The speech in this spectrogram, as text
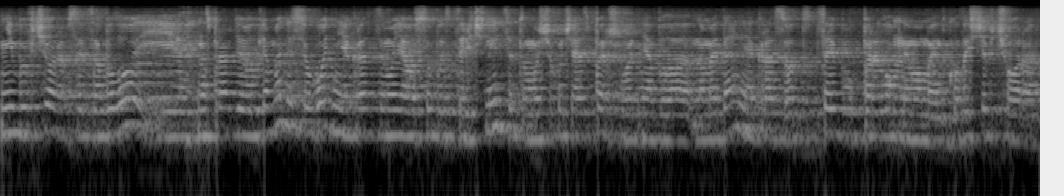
ніби вчора все це було. І насправді для мене сьогодні якраз це моя особиста річниця, тому що, хоча я з першого дня була на Майдані, якраз от цей був переломний момент, коли ще вчора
